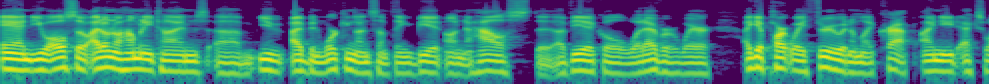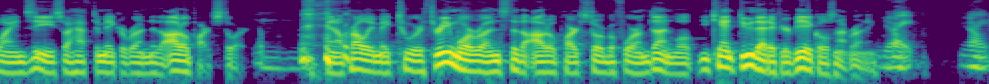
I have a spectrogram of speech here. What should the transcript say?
And you also, I don't know how many times um, you I've been working on something, be it on a house, the, a vehicle, whatever, where I get partway through and I'm like, crap, I need X, Y, and Z, so I have to make a run to the auto parts store, and I'll probably make two or three more runs to the auto parts store before I'm done. Well, you can't do that if your vehicle's not running. Yep. Right. Yep. Right.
